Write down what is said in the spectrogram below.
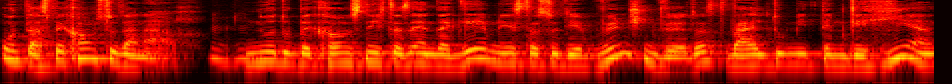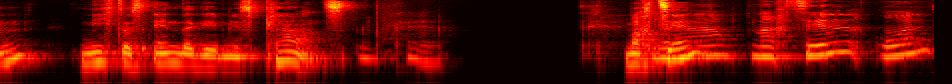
und das bekommst du dann auch. Mhm. Nur du bekommst nicht das Endergebnis, das du dir wünschen würdest, weil du mit dem Gehirn nicht das Endergebnis planst. Okay. Macht Sinn? Ja, macht Sinn und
